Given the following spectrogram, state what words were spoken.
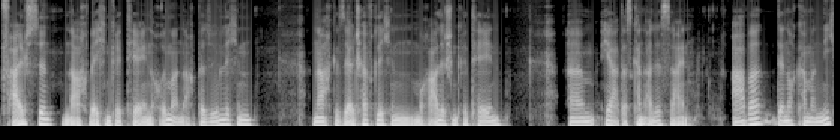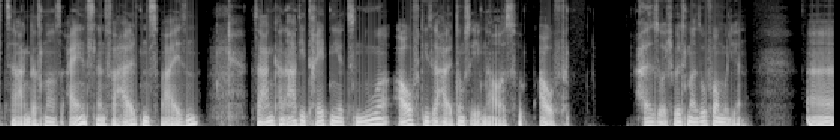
falsch sind, nach welchen Kriterien auch immer, nach persönlichen, nach gesellschaftlichen, moralischen Kriterien. Ähm, ja, das kann alles sein. Aber dennoch kann man nicht sagen, dass man aus einzelnen Verhaltensweisen sagen kann, ah, die treten jetzt nur auf dieser Haltungsebene aus, auf. Also, ich will es mal so formulieren. Äh,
